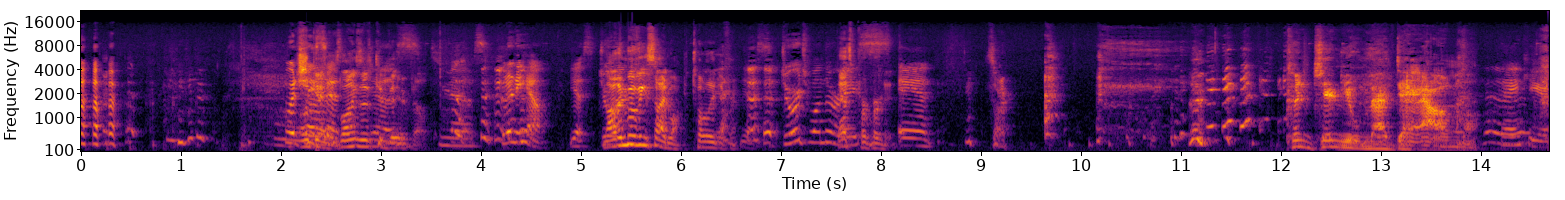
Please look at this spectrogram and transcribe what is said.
What she Okay, said. as long as there's Yes. conveyor belts. Yes. But anyhow, yes, George. Not a moving sidewalk. Totally different. Yes, George won the race. That's perverted. And Sorry. Continue, madame. thank you.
